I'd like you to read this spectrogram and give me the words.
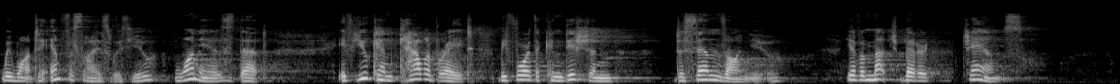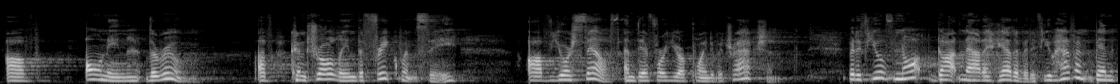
we want to emphasize with you. One is that if you can calibrate before the condition descends on you you have a much better chance of owning the room of controlling the frequency of yourself and therefore your point of attraction but if you have not gotten out ahead of it if you haven't been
